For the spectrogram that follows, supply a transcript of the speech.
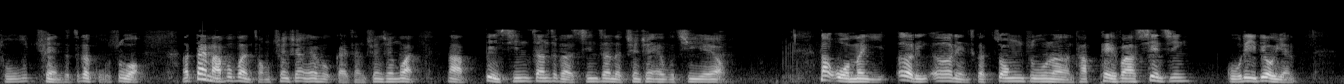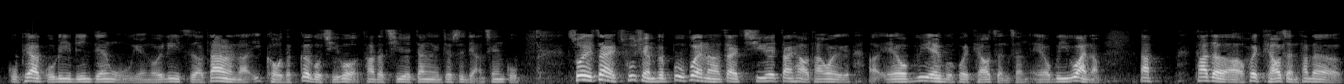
除权的这个股数哦。而代码部分从圈圈 F 改成圈圈 Y，那并新增这个新增的圈圈 F 契约哦。那我们以二零二二年这个中珠呢，它配发现金股利六元，股票股利零点五元为例子啊。当然了，一口的个股期货，它的契约单元就是两千股，所以在出权的部分呢，在契约代号它会啊 LVF 会调整成 LV one 啊，那它的呃会调整它的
